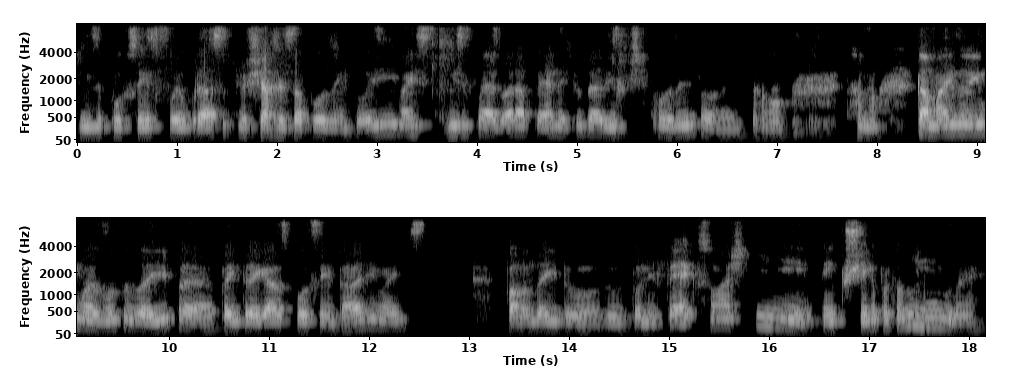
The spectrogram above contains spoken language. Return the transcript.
15% foi o braço que o Charles aposentou e mais 15% foi agora a perna que o Darius aposentou, né? Então, tá, tá mais aí umas lutas aí para entregar as porcentagens, mas falando aí do, do Tony Ferguson, acho que o tempo chega para todo mundo, né?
